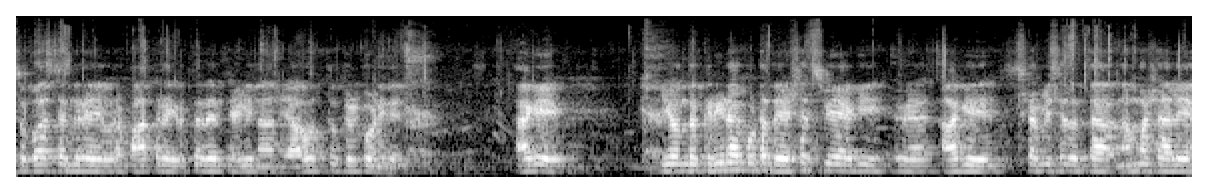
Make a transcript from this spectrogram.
ಸುಭಾಷ್ ಚಂದ್ರ ಪಾತ್ರ ಇರ್ತದೆ ಅಂತ ಹೇಳಿ ನಾನು ಯಾವತ್ತೂ ತಿಳ್ಕೊಂಡಿದ್ದೇನೆ ಹಾಗೆ ಈ ಒಂದು ಕ್ರೀಡಾಕೂಟದ ಯಶಸ್ವಿಯಾಗಿ ಹಾಗೆ ಆಗಿ ಶ್ರಮಿಸಿದಂತ ನಮ್ಮ ಶಾಲೆಯ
